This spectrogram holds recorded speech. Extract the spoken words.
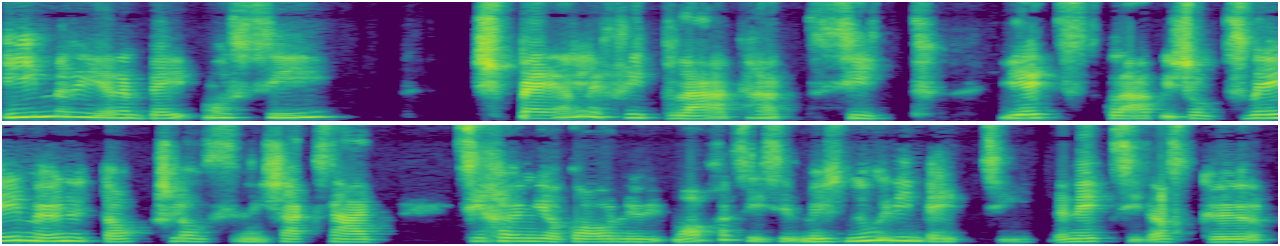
immer in ihrem Bett muss sein, spärliche Pflege hat, seit jetzt, glaube ich, schon zwei Monate abgeschlossen ist, hat gesagt, sie können ja gar nichts machen, sie müssen nur im Bett sein. Dann hat sie das gehört.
